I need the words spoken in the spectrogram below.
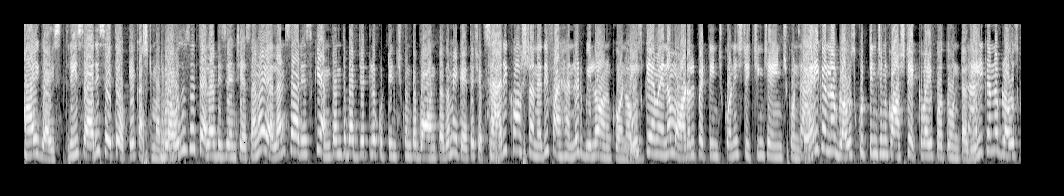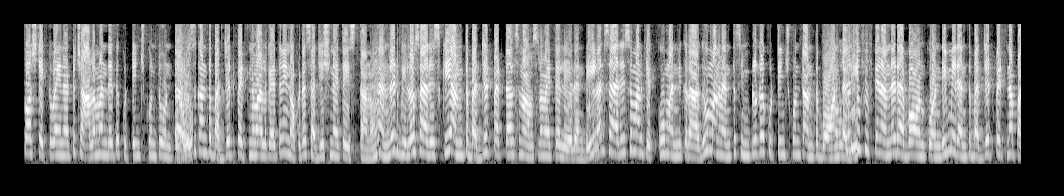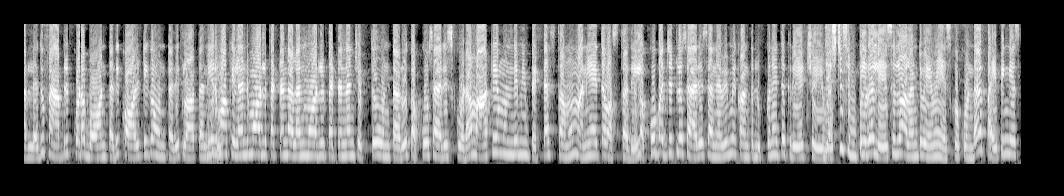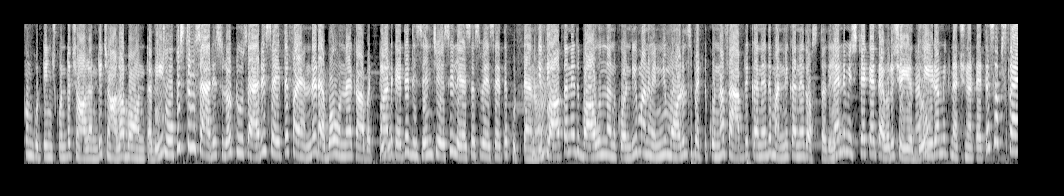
Hi guys three saris అయితే ఒకే customer blouses అయితే ఎలా డిజైన్ చేశానో ఎలాంటి శారీస్కి ఎంతెంత బడ్జెట్లో కుట్టించుకుంటే బాగుంటుందో మీకు అయితే చెప్తాను. శారీ కాస్ట్ అనేది ఫైవ్ హండ్రెడ్ బిలో అనుకోండి. బ్లౌజ్కి ఏమైనా మోడల్ పెట్టించుకొని స్టిచ్చింగ్ చేయించుకుంటే శారీ కన్నా బ్లౌజ్ కుట్టించిన కాస్ట్ ఎక్కువైపోతూ ఉంటది. శారీ కన్నా బ్లౌజ్ కాస్ట్ ఎక్కువైనట్టు చాలా మంది అయితే కుట్టించుకుంటూ ఉంటారు. బ్లౌజ్ అంత బడ్జెట్ పెట్టిన వాళ్ళకైతే నేను ఒకటే సజెషన్ అయితే ఇస్తాను. హండ్రెడ్ బిలో శారీస్కి అంత బడ్జెట్ పెట్టాల్సిన అవసరం అయితే లేదండి. అలాంటి శారీస్ మనకి ఎక్కువ మన్నికి రాదు. మనం ఎంత సింపుల్గా కుట్టించుకుంటే అంత బాగుంటది. ఫిఫ్టీన్ హండ్రెడ్ అబౌవ్ అనుకోండి మీరు ఎంత బడ్జెట్ పెట్టినా పర్లేదు ఫ్యాబ్రిక్ కూడా బాగుంటది క్వాలిటీగా ఉంటది క్లాత్ అని మీరు మాకు ఇలాంటి మోడల్ పెట్టండి అలాంటి మోడల్ పెట్టండి అని చెప్తూ ఉంటారు తక్కువ శారీస్ కూడా. మాకేముంది మేము పెట్టేస్తాము మనీ అయితే వస్తది. తక్కువ బడ్జెట్లో శారీస్ అనేవి మీకు అంత లుక్ అయితే క్రియేట్ చేయవు. జస్ట్ సింపుల్గా లేసులు అలాంటివి ఏమీ వేసుకోకుండా పైపింగ్ వేసుకుని కుట్టించుకుంటే చాలండి చాలా బాగుంటది. చూపిస్తున్న శారీస్లో టూ శారీస్ అయితే ఫైవ్ హండ్రెడ్ అబౌవ్ ఉన్నాయి కాబట్టి వాటికైతే డిజైన్ చేసి లేసెస్ వేసి అయితే కుట్టాను. క్లాత్ అనేది బాగుంది అనుకోండి మనం ఎన్ని మోడల్స్ పెట్టుకున్నా ఫ్యాబ్రిక్ అనేది మన్నిక్ అనేది వస్తది. ఇలాంటి మిస్టేక్ అయితే ఎవరు చేయొద్దు. వీడియో మీకు నచ్చినట్టయితే సబ్స్క్రైబ్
